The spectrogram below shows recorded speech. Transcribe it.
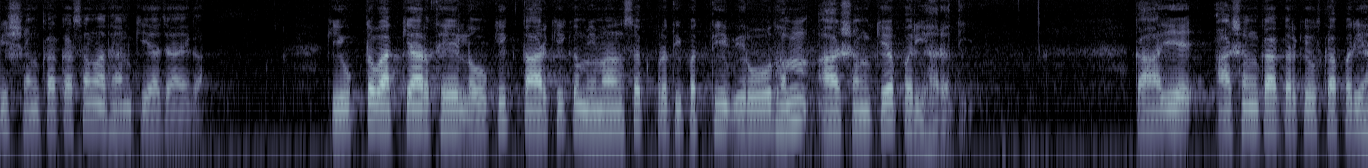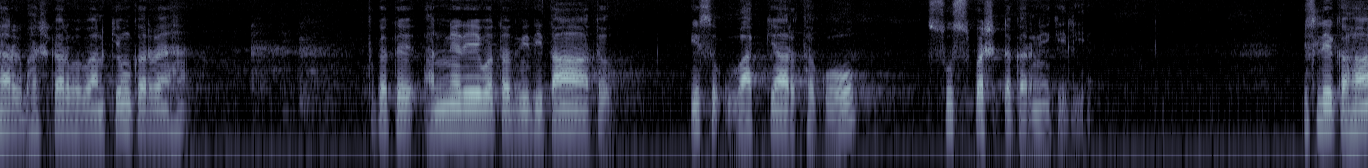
इस शंका का समाधान किया जाएगा कि उक्त वाक्यार्थे लौकिक तार्किक मीमांसक प्रतिपत्ति विरोधम आशंक्य परिहरती। का ये आशंका करके उसका परिहार भाष्कर भगवान क्यों कर रहे हैं? तो कहते अन्य देव तद विदितात इस वाक्यार्थ को सुस्पष्ट करने के लिए। इसलिए कहा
